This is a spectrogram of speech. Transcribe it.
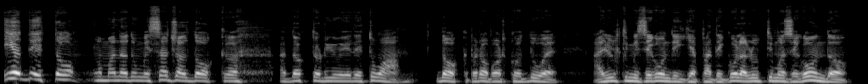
Io ho detto, ho mandato un messaggio al doc, a Dr. Juve, ho detto, ah, doc, però porco due, agli ultimi secondi chiappate gol all'ultimo secondo,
